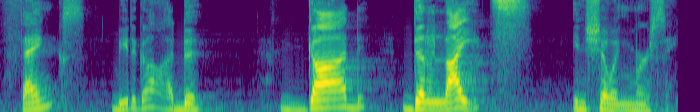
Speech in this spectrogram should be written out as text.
Thanks be to God. God delights in showing mercy.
